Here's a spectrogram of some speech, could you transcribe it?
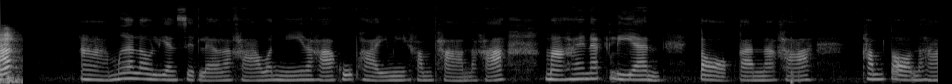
ะอ่าเมื่อเราเรียนเสร็จแล้วนะคะ วันนี้นะคะครูไผ่มีคำถามนะคะ มาให้นักเรียนตอบกันนะคะคำตอบนะคะ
